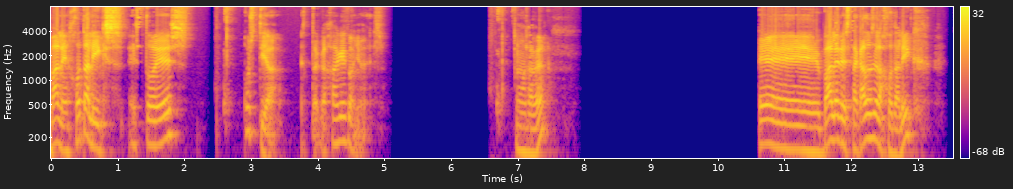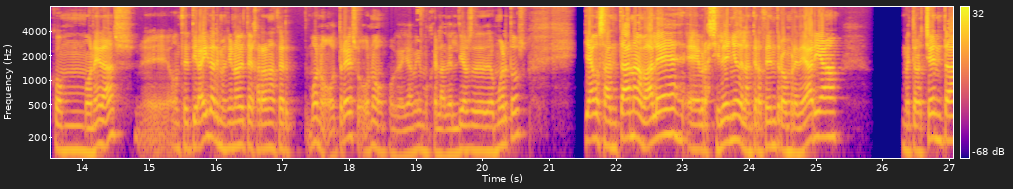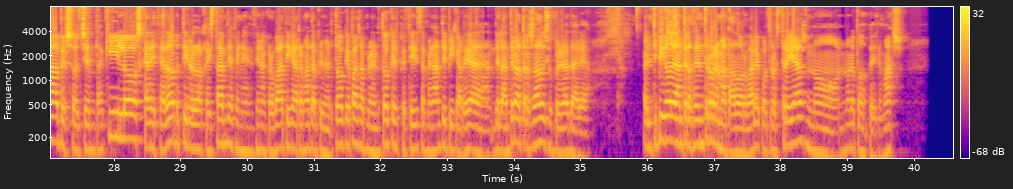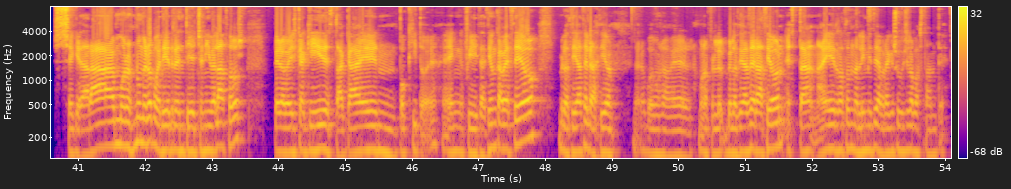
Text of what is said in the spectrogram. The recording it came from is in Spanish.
Vale, JLix. Esto es... Hostia, ¿esta caja qué coño es? Vamos a ver. Eh, vale, destacados de la J-League. Con monedas. 11 eh, tiraditas. Imagino que te dejarán hacer, bueno, o 3 o no. Porque ya vimos que la del Dios de, los Muertos. Tiago Santana, vale. Eh, brasileño, delantero centro, hombre de área. 1,80 m, peso 80 kilos, cariciador, tiro a larga distancia, finalización acrobática, remata primer toque, pasa primer toque, especialista en penalti, picardía, delantero atrasado y superior de área. El típico delantero centro rematador, ¿vale? Cuatro estrellas, no, no le podemos pedir más. Se quedará en buenos números porque tiene 38 nivelazos, pero veis que aquí destaca en poquito, ¿eh? En finalización, cabeceo, velocidad, aceleración. Ahora podemos ver. Bueno, velocidad, aceleración están ahí rozando el límite, habrá que subirlo bastante.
